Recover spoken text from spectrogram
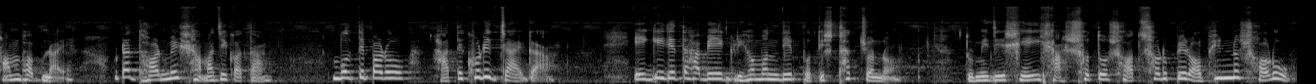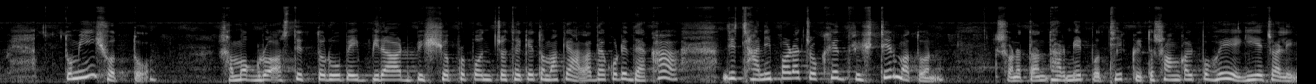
সম্ভব নয়। ওটা ধর্মের সামাজিকতা। বলতে পারো, হাতে খড়ির জায়গা। এগিয়ে যেতে হবে গৃহমন্দির প্রতিষ্ঠার জন্য। তুমি যে সেই শাশ্বত সৎস্বরূপের অভিন্ন স্বরূপ, তুমিই সত্য। সমগ্র অস্তিত্বরূপ এই বিরাট বিশ্ব প্রপঞ্চ থেকে তোমাকে আলাদা করে দেখা যে ছানি পড়া চোখের দৃষ্টির মতন। সনাতন ধর্মের প্রতি কৃতসংকল্প হয়ে এগিয়ে চলে।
